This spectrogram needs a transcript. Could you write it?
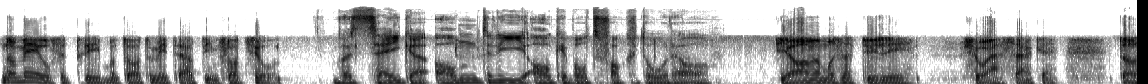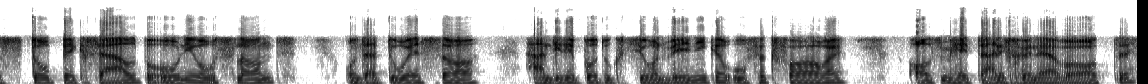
noch mehr auftreiben und damit auch die Inflation. Was zeigen andere Angebotsfaktoren an? Ja, man muss natürlich schon auch sagen, dass die OPEC selber ohne Russland und auch die USA haben ihre Produktion weniger aufgefahren, als man hätte eigentlich können erwarten.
